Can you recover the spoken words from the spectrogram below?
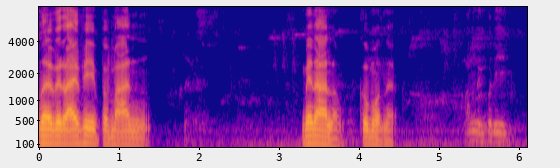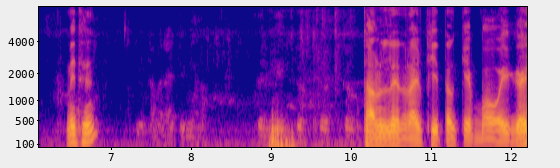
ไม่เป็นไรพี่ประมาณ ไม่นานหรอกก็หมดแล้ว มันหนึ่งพอดี ไม่ถึง ทำเล่นอะไรพี่ต้องเก็บบอยอีกเลย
